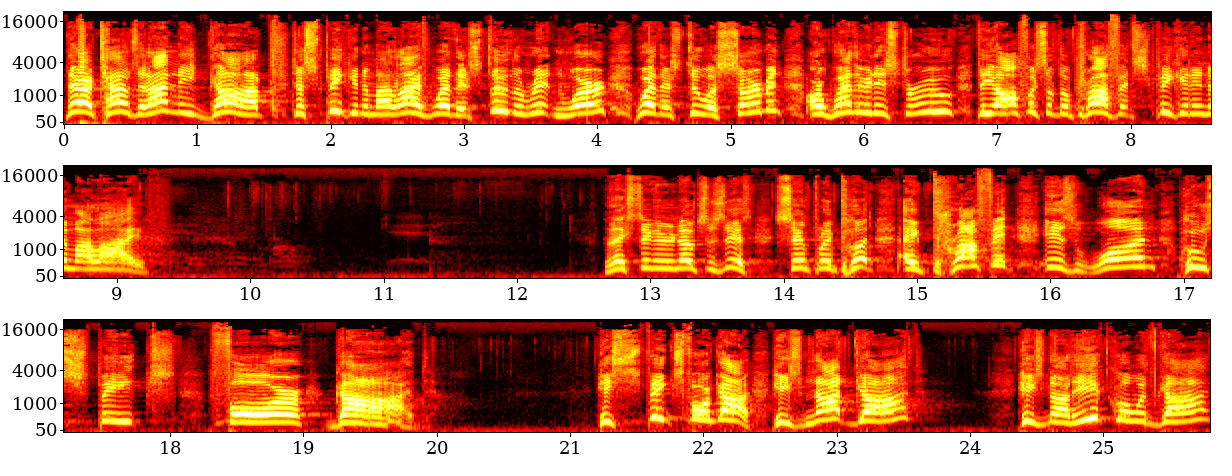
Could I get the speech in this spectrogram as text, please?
There are times that I need God to speak into my life, whether it's through the written word, whether it's through a sermon, or whether it is through the office of the prophet speaking into my life. The next thing in your notes is this simply put, a prophet is one who speaks for God. He speaks for God. He's not God, he's not equal with God.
